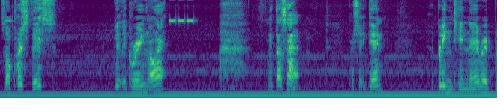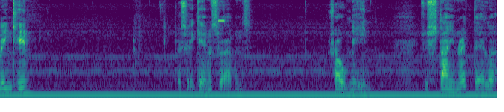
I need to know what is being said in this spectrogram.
So I'll press this, get the green light. It does that. Press it again. Blinking there, red blinking. Press it again, let's see what happens. Holding it in. Just staying red there, look.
